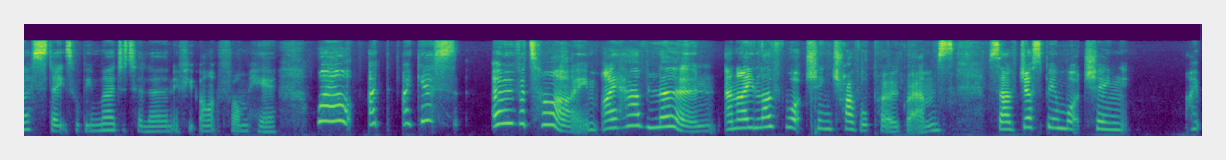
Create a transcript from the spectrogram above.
US states will be murder to learn if you aren't from here. Well, I, I guess over time I have learned and I love watching travel programs. So I've just been watching, I,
